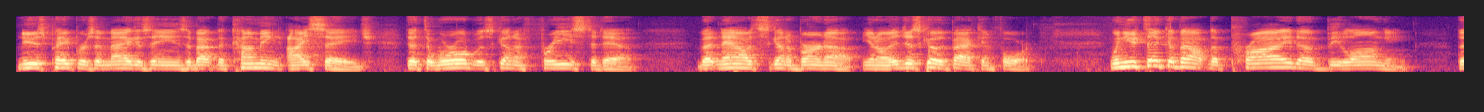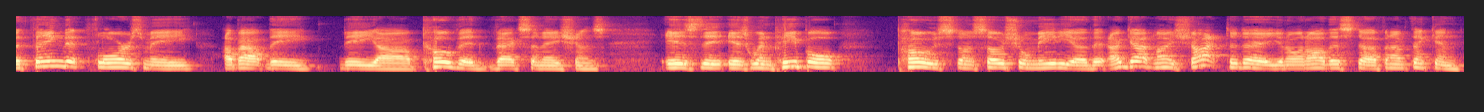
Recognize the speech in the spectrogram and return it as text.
newspapers and magazines about the coming ice age that the world was going to freeze to death. But now it's going to burn up. You know it just goes back and forth. When you think about the pride of belonging the thing that floors me about the the uh, covid vaccinations is the is when people post on social media that I got my shot today, you know, and all this stuff, and I'm thinking,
